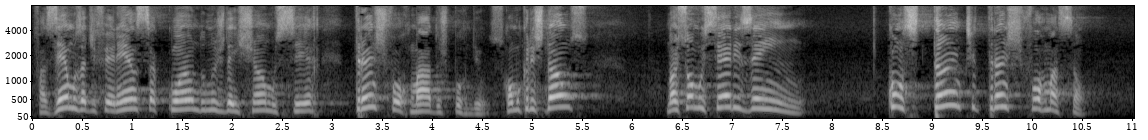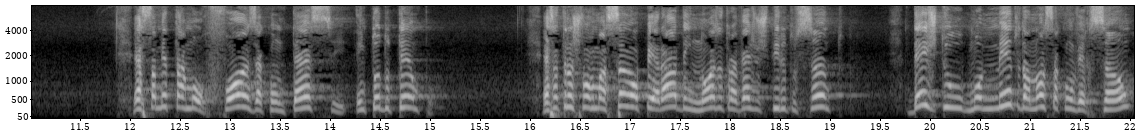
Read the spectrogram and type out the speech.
Fazemos a diferença quando nos deixamos ser transformados por Deus. Como cristãos, nós somos seres em constante transformação. Essa metamorfose acontece em todo o tempo. Essa transformação é operada em nós através do Espírito Santo. Desde o momento da nossa conversão,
